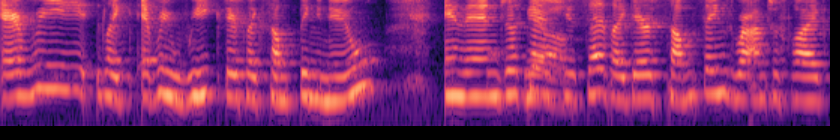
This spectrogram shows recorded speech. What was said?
every like every week there's like something new and then just yeah. as you said like there's some things where i'm just like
